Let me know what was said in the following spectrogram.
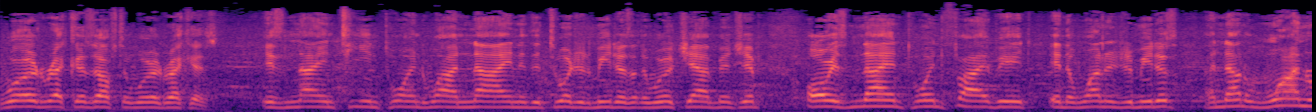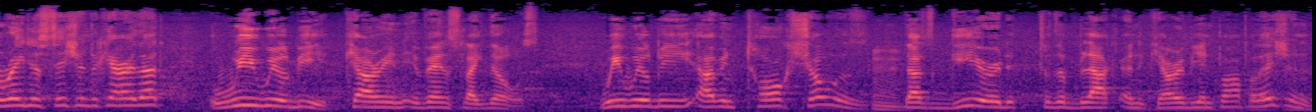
world records after world records. Is 19.19 in the 200 meters at the World Championship, or is 9.58 in the 100 meters, and not one radio station to carry that? We will be carrying events like those. We will be having talk shows that's geared to the black and Caribbean population.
